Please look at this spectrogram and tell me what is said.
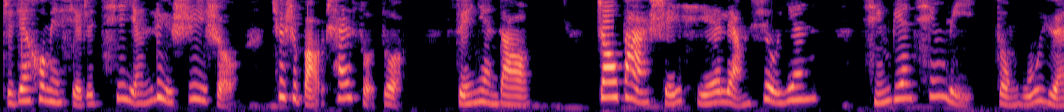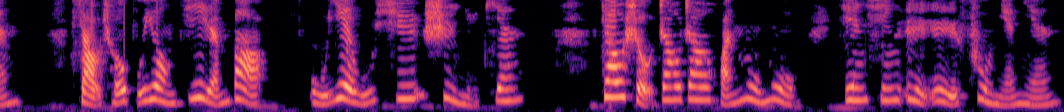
只见后面写着七言律诗一首，却是宝钗所作。随念道：“朝罢谁携两袖烟？情边千里总无缘。小愁不用寄人报，午夜无需侍女添。交手朝朝还暮暮，艰辛日日复年年。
